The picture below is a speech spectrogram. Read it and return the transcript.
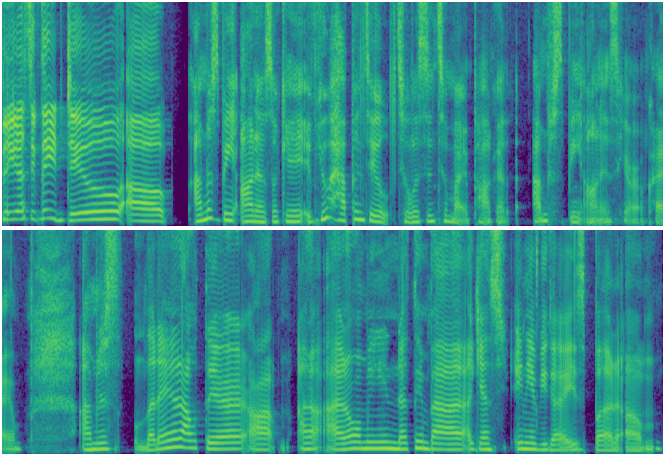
because if they do, uh, I'm just being honest. Okay, if you happen to to listen to my podcast, I'm just being honest here. Okay, I'm just letting it out there. Um, I I don't mean nothing bad against any of you guys, but um,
